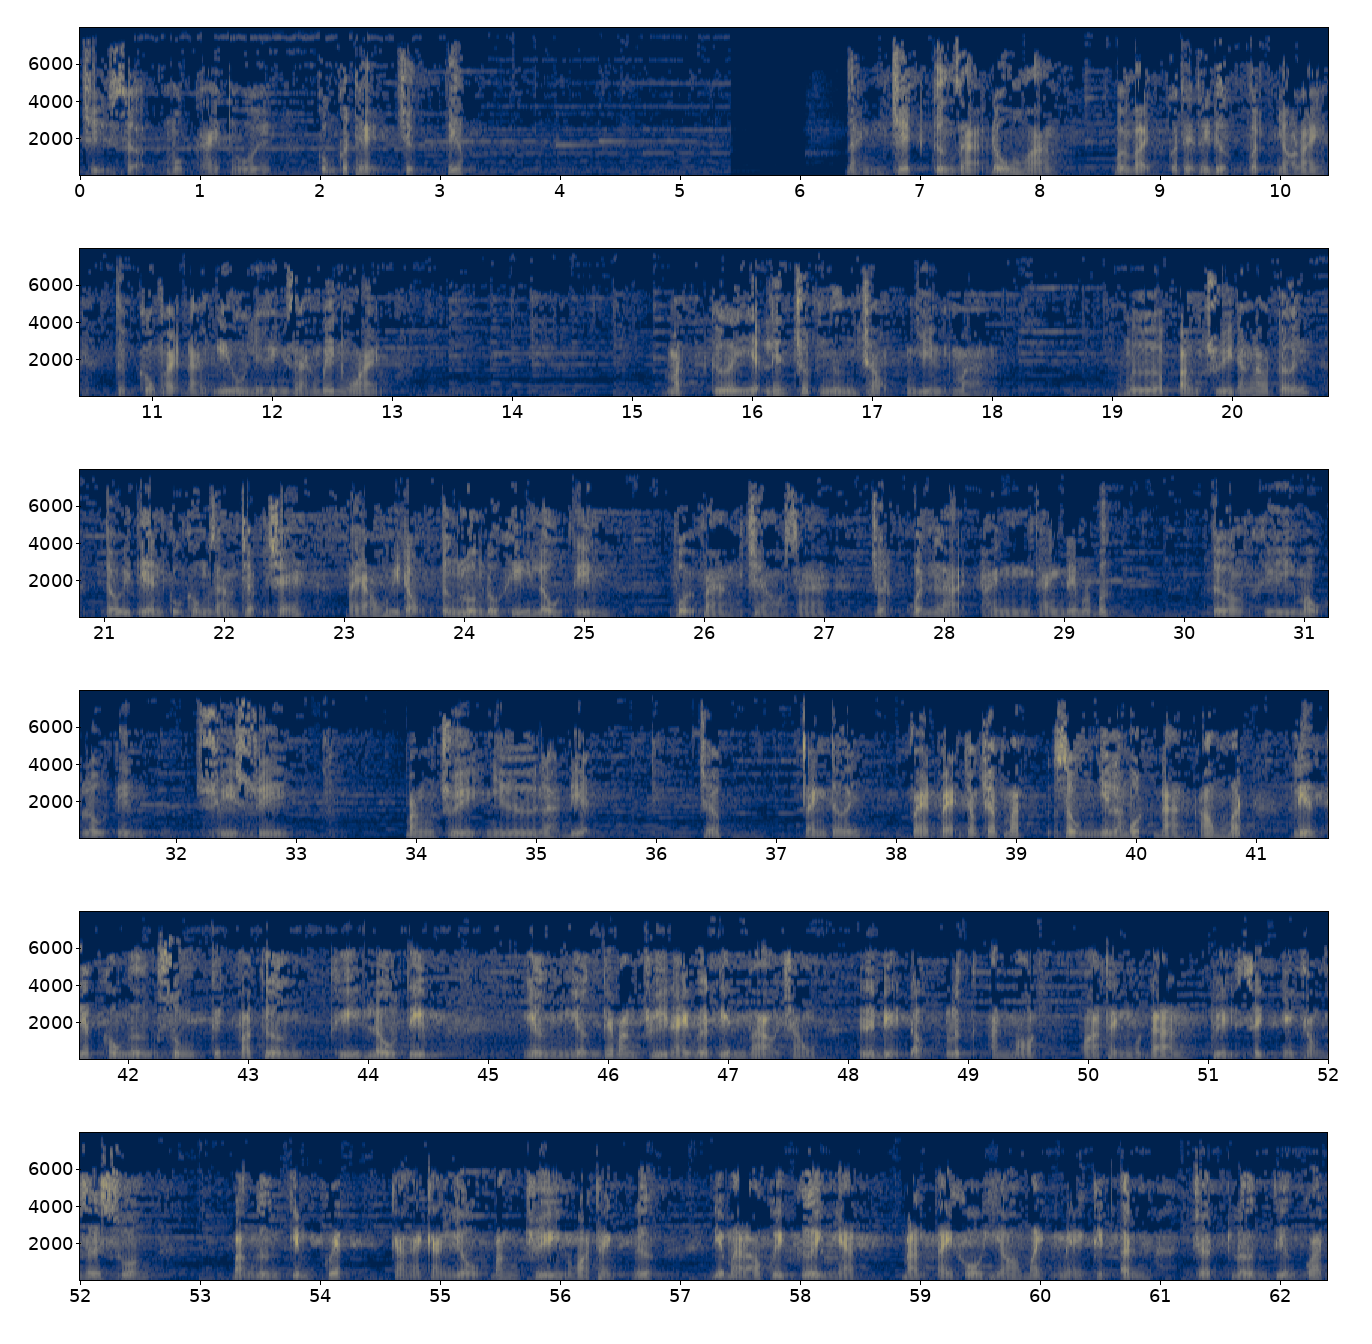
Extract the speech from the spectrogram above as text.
chỉ sợ một cái thôi cũng có thể trực tiếp đánh chết cường giả đấu hoàng. Bởi vậy có thể thấy được vật nhỏ này thực không phải đáng yêu như hình dáng bên ngoài. Mặt cười hiện lên chút ngừng trọng nhìn màn. Mưa băng chùy đang lao tới, đầu y tiên cũng không dám chậm trễ, tay áo huy động từng luồng đố khí lâu tím, vội vàng trào xa, chợt quấn lại hành thành lên một bức tường khí màu lầu tím, suy suy, băng trụy như là điện, chớp, đánh tới, vẹn vẹn trong chớp mắt, giống như là một đàn ong mật, liên tiếp không ngừng xung kích vào tường khí lầu tím. Nhưng những cái băng chùy này vừa tiến vào trong, liền bị độc lực ăn mòn, hóa thành một đàn thủy dịch nhanh chóng rơi xuống. Băng ngừng kiếm quyết, càng ngày càng nhiều băng chùy hóa thành nước. Địa ma lão quỷ cười nhạt, bàn tay khô héo mạnh mẽ kết ấn, chợt lớn tiếng quát.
